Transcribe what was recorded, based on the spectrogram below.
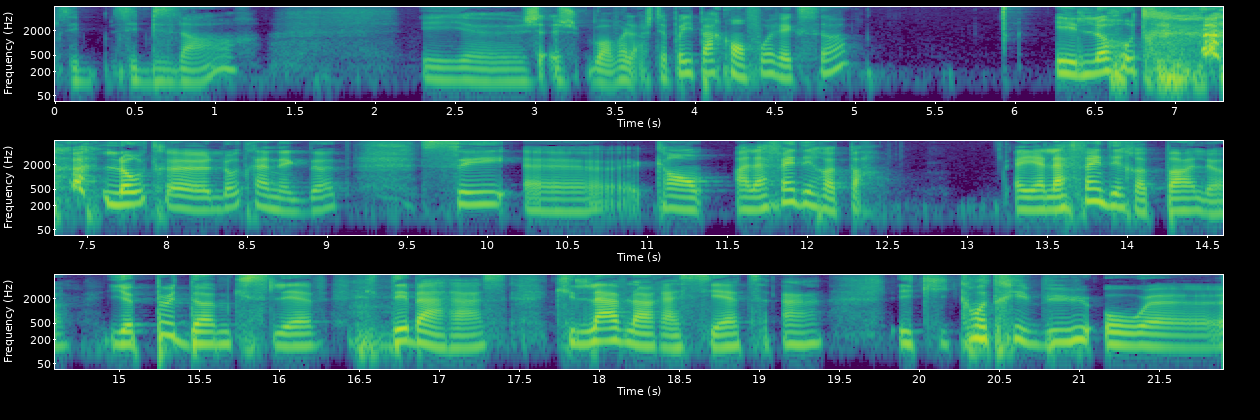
c'est bizarre. Et euh, je, bon, voilà, je n'étais pas hyper confus avec ça. Et l'autre, l'autre, euh, l'autre anecdote, c'est euh, quand, à la fin des repas, et à la fin des repas, là, il y a peu d'hommes qui se lèvent, qui débarrassent, qui lavent leur assiette hein, et qui contribuent au, euh,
